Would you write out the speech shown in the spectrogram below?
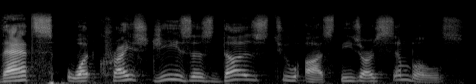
That's what Christ Jesus does to us. These are symbols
